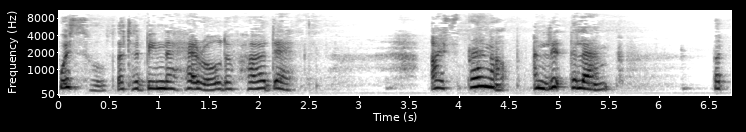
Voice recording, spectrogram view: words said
whistle that had been the herald of her death. I sprang up and lit the lamp, but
